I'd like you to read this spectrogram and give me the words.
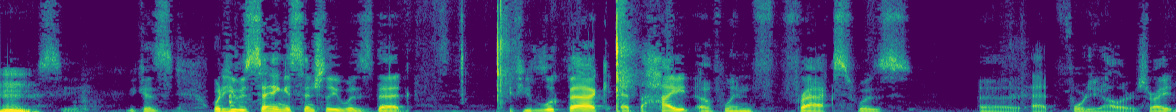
Mm. Let's see. Because what he was saying essentially was that if you look back at the height of when Frax was uh, at forty dollars, right?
